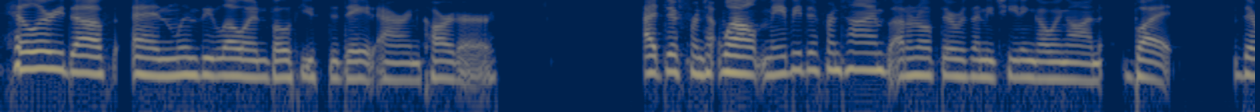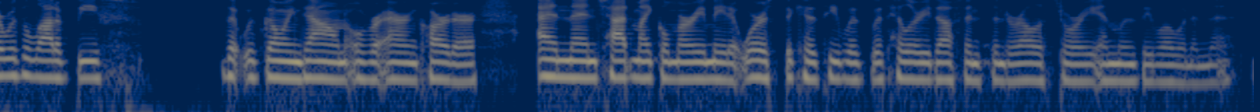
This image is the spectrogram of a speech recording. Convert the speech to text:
Hilary Duff and Lindsay Lohan both used to date Aaron Carter at different well maybe different times i don't know if there was any cheating going on but there was a lot of beef that was going down over aaron carter and then chad michael murray made it worse because he was with hilary duff in cinderella story and lindsay lohan in this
